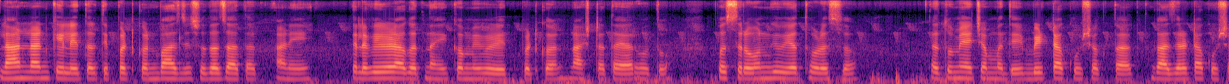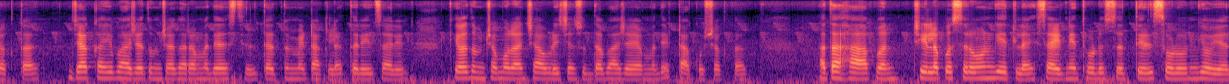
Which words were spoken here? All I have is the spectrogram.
लहान लहान केले तर ते पटकन भाजलेसुद्धा जातात आणि त्याला वेळ लागत नाही कमी वेळेत पटकन नाश्ता तयार होतो. पसरवून घेऊया थोडंसं. तर तुम्ही याच्यामध्ये बीट टाकू शकतात गाजर टाकू शकतात. ज्या काही भाज्या तुमच्या घरामध्ये असतील त्या तुम्ही टाकल्या तरी चालेल. किंवा तुमच्या मुलांच्या आवडीच्यासुद्धा भाज्या यामध्ये टाकू शकतात. आता हा आपण चिला पसरवून घेतला आहे साईडने थोडंसं तेल सोडवून घेऊयात.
